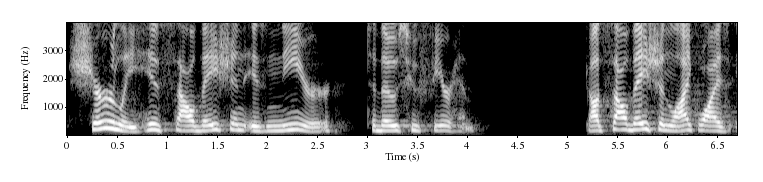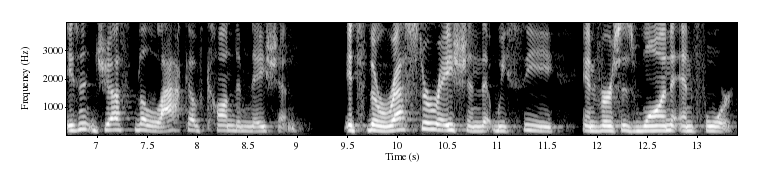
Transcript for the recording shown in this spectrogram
Surely his salvation is near to those who fear him. God's salvation, likewise, isn't just the lack of condemnation, it's the restoration that we see in verses 1 and 4.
